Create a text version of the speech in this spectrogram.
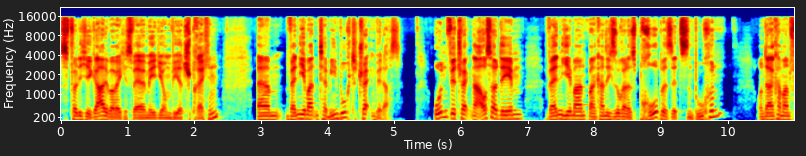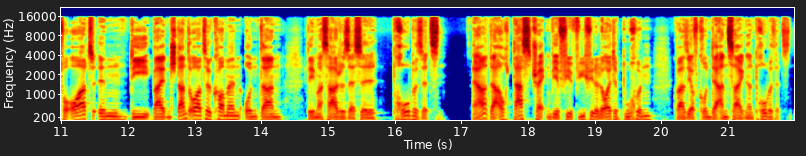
ist völlig egal, über welches Werbemedium wir jetzt sprechen, ähm, wenn jemand einen Termin bucht, tracken wir das. Und wir tracken außerdem, wenn jemand, man kann sich sogar das Probesitzen buchen, und dann kann man vor Ort in die beiden Standorte kommen und dann den Massagesessel Probe sitzen. Ja, da auch das tracken wir, wie, wie viele Leute buchen quasi aufgrund der Anzeigen an Probe sitzen.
